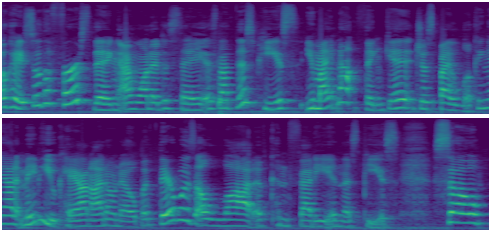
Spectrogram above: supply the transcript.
Okay, so the first thing I wanted to say is that this piece, you might not think it just by looking at it. Maybe you can, I don't know. But there was a lot of confetti in this piece. So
